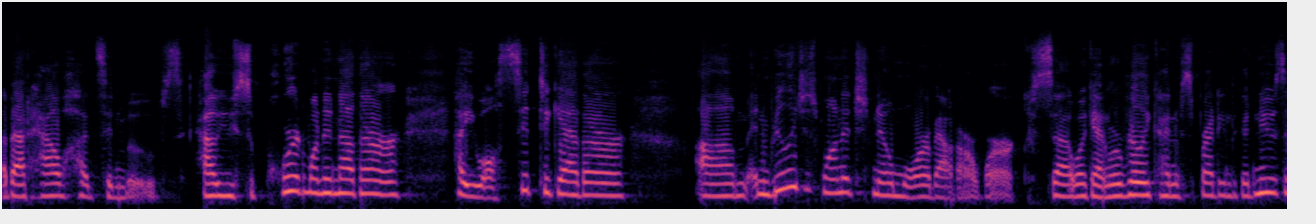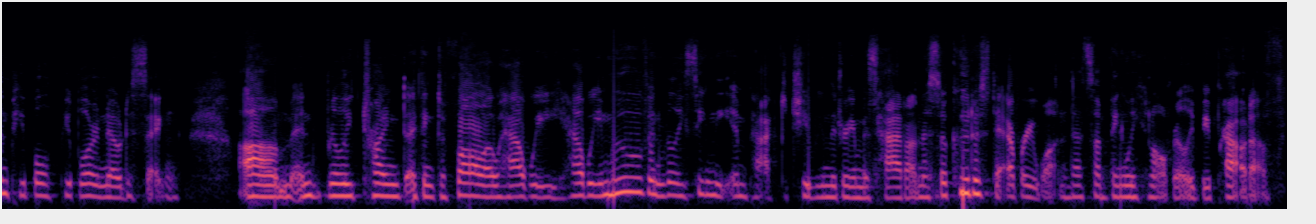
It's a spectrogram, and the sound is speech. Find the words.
about how Hudson moves, how you support one another, how you all sit together, um, and really just wanted to know more about our work. So again, we're really kind of spreading the good news, and people people are noticing, um, and really trying, I think, to follow how we how we move, and really seeing the impact achieving the dream has had on us. So kudos to everyone. That's something we can all really be proud of.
